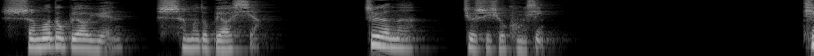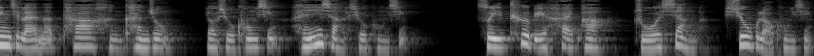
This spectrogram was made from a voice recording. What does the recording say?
什么都不要缘，什么都不要想，这呢就是修空性。听起来呢，他很看重要修空性，很想修空性，所以特别害怕着相了，修不了空性，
